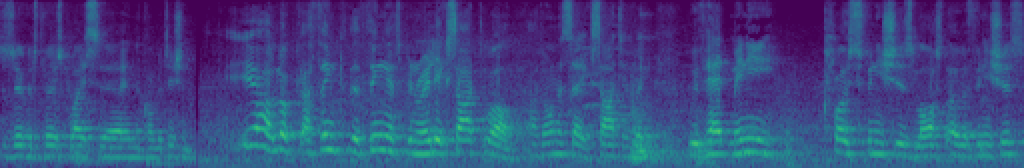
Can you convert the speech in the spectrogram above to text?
deserved first place uh, in the competition. Yeah, look, I think the thing that's been really exciting, well, I don't want to say exciting, but we've had many close finishes, last over finishes.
